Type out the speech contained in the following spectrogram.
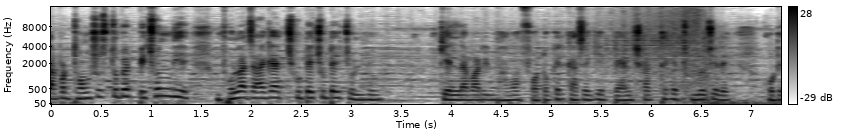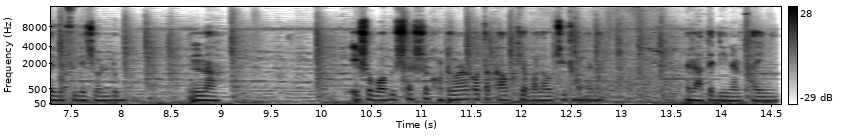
তারপর ধ্বংসস্তূপের পেছন দিয়ে ভোলা জায়গায় ছুটে ছুটে চললুম। কেল্লা বাড়ির ভাঙা ফটকের কাছে গিয়ে প্যান্ট শার্ট থেকে ধুলো ছেড়ে হোটেলে ফিরে চললুম। না, এসব অবিশ্বাস্য ঘটনার কথা কাউকে বলা উচিত হবে না। রাতে ডিনার খাইনি।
